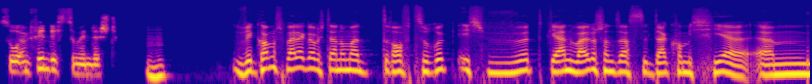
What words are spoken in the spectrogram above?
So empfinde ich es zumindest. Mhm. Wir kommen später, glaube ich, da nochmal drauf zurück. Ich würde gern, weil du schon sagst, da komme ich her. Ähm,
